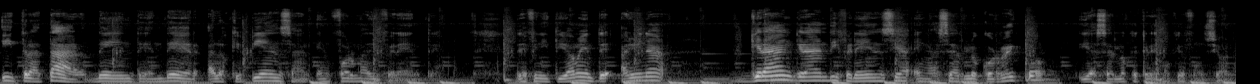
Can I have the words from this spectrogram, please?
y tratar de entender a los que piensan en forma diferente. Definitivamente hay una gran, gran diferencia en hacer lo correcto y hacer lo que creemos que funciona.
